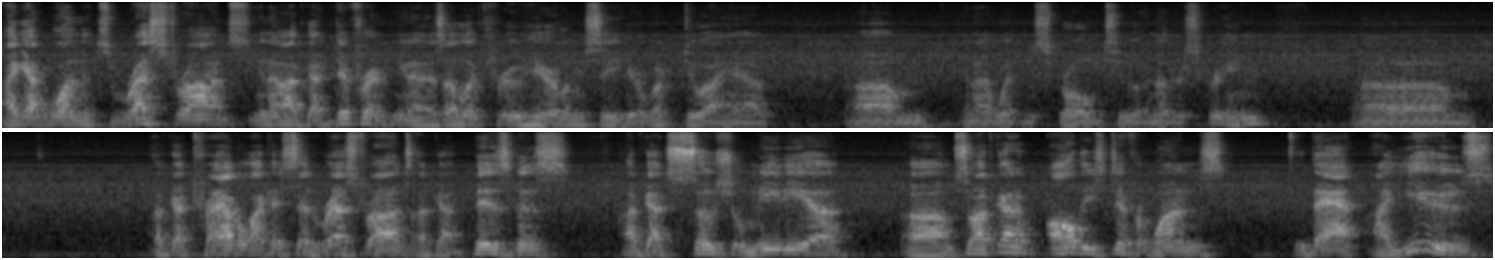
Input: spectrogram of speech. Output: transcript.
I got one that's restaurants. You know I've got different you know as I look through here let me see here what do I have? Um, and I went and scrolled to another screen. Um, I've got travel like I said restaurants I've got business I've got social media um, so I've got all these different ones that I use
